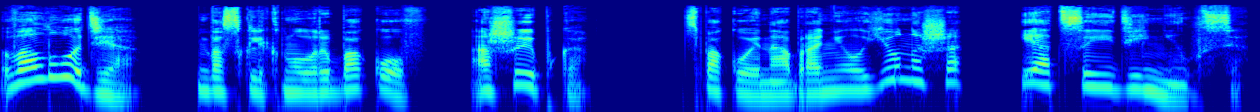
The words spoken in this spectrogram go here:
«Володя!» — воскликнул Рыбаков. «Ошибка», — спокойно обронил юноша и отсоединился.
